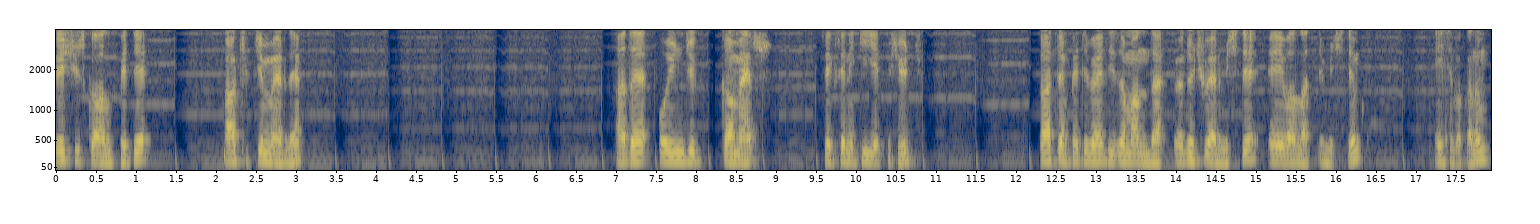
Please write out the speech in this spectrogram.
500k'lık peti takipçim verdi. Adı oyuncu Gamer 8273. Zaten peti verdiği zaman da ödünç vermişti. Eyvallah demiştim. Neyse bakalım.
